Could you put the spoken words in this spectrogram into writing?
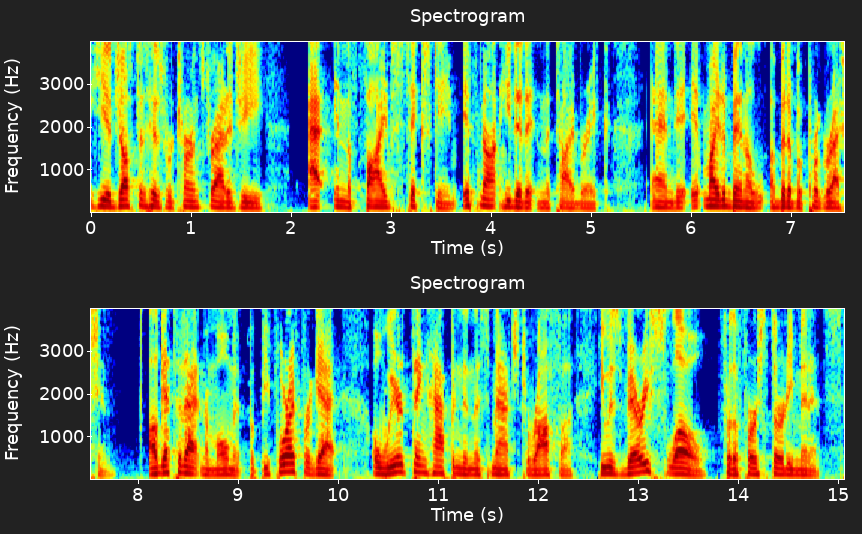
he adjusted his return strategy at in the 5-6 game. If not, he did it in the tiebreak. And it, it might have been a, a bit of a progression. I'll get to that in a moment. But before I forget, a weird thing happened in this match to Rafa. He was very slow for the first 30 minutes.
